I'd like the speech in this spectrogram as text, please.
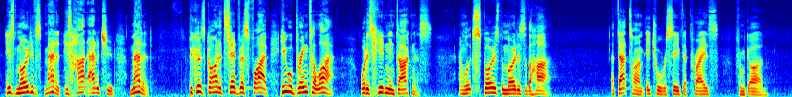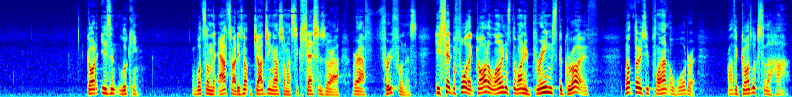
His motives mattered, his heart attitude mattered. Because God had said, verse 5, He will bring to light what is hidden in darkness and will expose the motives of the heart. At that time, each will receive their praise from God. God isn't looking at what's on the outside. He's not judging us on our successes or our, or our fruitfulness. He said before that God alone is the one who brings the growth, not those who plant or water it. Rather, God looks to the heart,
